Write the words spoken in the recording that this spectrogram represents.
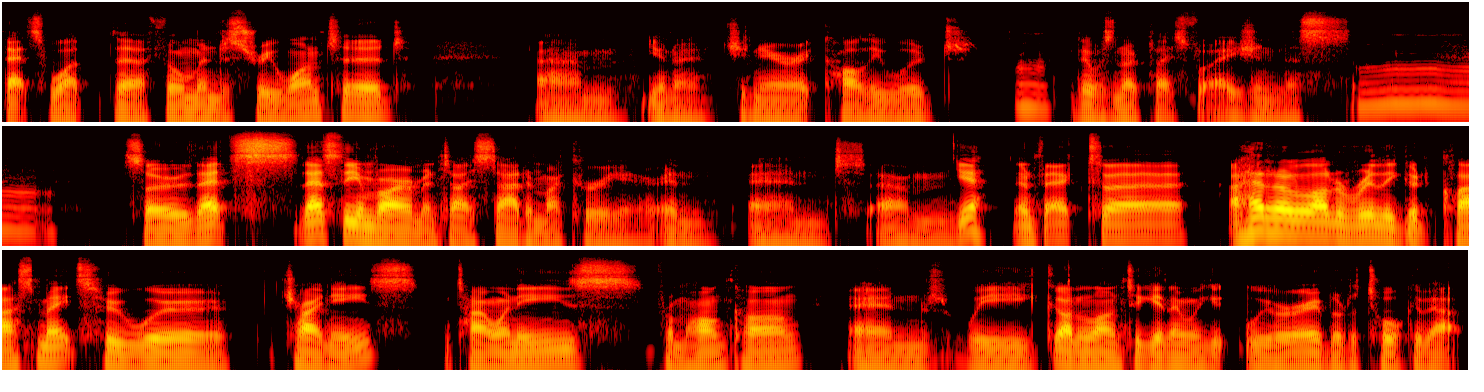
that's what the film industry wanted. Um, you know, generic Hollywood. There was no place for Asianness. So that's that's the environment I started my career in, and um, yeah, in fact, uh, I had a lot of really good classmates who were Chinese, Taiwanese from Hong Kong, and we got along together and we, we were able to talk about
